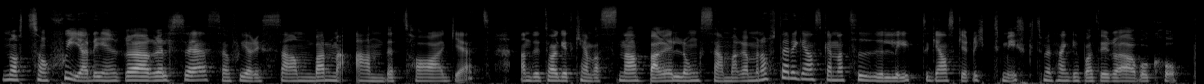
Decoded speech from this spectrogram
något som sker, det är en rörelse som sker i samband med andetaget. Andetaget kan vara snabbare, långsammare, men ofta är det ganska naturligt, ganska rytmiskt med tanke på att vi rör vår kropp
